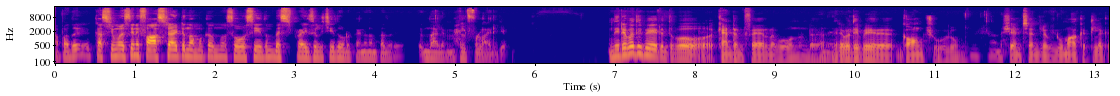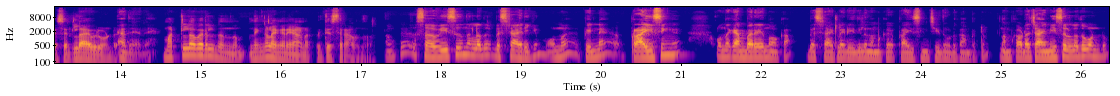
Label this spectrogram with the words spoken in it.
അപ്പോൾ അത് കസ്റ്റമേഴ്സിന് ഫാസ്റ്റായിട്ട് നമുക്കൊന്ന് സോഴ്സ് ചെയ്തും ബെസ്റ്റ് പ്രൈസിൽ ചെയ്ത് കൊടുക്കാനും നമുക്കത് എന്തായാലും ഹെൽപ്ഫുൾ ആയിരിക്കും. നിരവധി പേര് ഇപ്പോൾ കാൻഡൻ ഫെയറിന് പോകുന്നുണ്ട്. നിരവധി പേര് ഗോങ് ഷൂലും. ഷെൻസണിലും യു മാർക്കറ്റിലൊക്കെ സെറ്റിൽ ആയവരും ഉണ്ട് അതെ അതെ. മറ്റുള്ളവരിൽ നിന്നും നിങ്ങൾ എങ്ങനെയാണ് വ്യത്യസ്തരാകുന്നത് നമുക്ക് സർവീസ് എന്നുള്ളത് ബെസ്റ്റ് ആയിരിക്കും. ഒന്ന് പിന്നെ പ്രൈസിങ് ഒന്ന് കമ്പയർ ചെയ്ത് നോക്കാം. ബെസ്റ്റ് ആയിട്ടുള്ള രീതിയിൽ നമുക്ക് പ്രൈസിങ് ചെയ്ത് കൊടുക്കാൻ പറ്റും. നമുക്കവിടെ ചൈനീസ് ഉള്ളത് കൊണ്ടും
